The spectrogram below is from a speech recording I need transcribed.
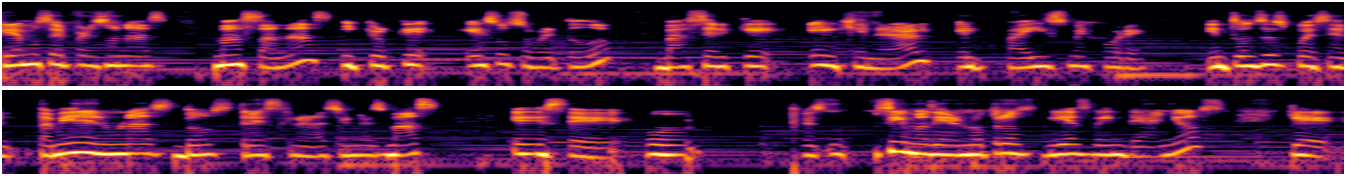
queremos ser personas más sanas y creo que eso sobre todo va a hacer que en general el país mejore. Entonces, pues también en unas dos, tres generaciones más, este, pues sí, más bien en otros 10, 20 años, que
